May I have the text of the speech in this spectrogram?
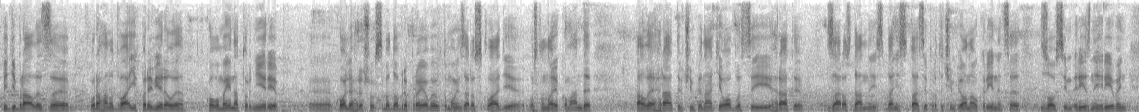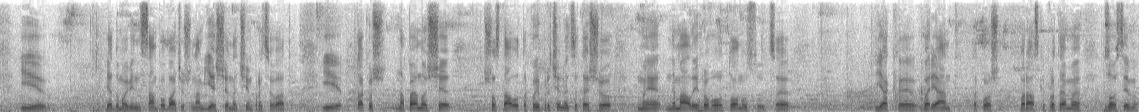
підібрали з урагану 2, їх перевірили в Коломиї на турнірі. Е, Коля Гришук себе добре проявив, тому він зараз в складі основної команди. Але грати в чемпіонаті області і грати зараз в даній, в даній ситуації проти чемпіона України це зовсім різний рівень. І я думаю, він сам побачив, що нам є ще над чим працювати. І також, напевно, ще що стало такою причиною, це те, що ми не мали ігрового тонусу. Це як е, варіант також поразки. Проте ми зовсім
